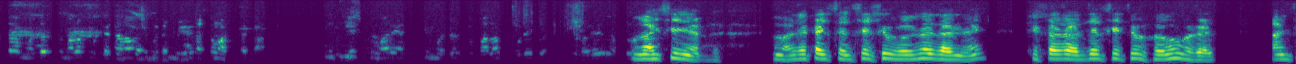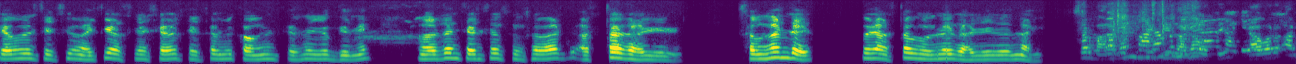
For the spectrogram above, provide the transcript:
सर मदत तुम्हाला पुढच्या कालावधीमध्ये मिळेल असं वाटतं का नितीश कुमार यांची मदत तुम्हाला पुढे मिळेल असं माहिती नाही माझं काही त्यांच्याशी बोलणं झालं नाही एका राज्याचे ते प्रमुख आहेत आणि त्यामुळे त्याची माहिती असल्याशिवाय त्याचं मी कॉमेंट करणं योग्य नाही माझा त्यांचा सुसंवाद आत्ता झालेला नाही संबंध आहेत पण आता बोलणं झालेलं नाही सर बारामतीची जी जागा होती त्यावर आम-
